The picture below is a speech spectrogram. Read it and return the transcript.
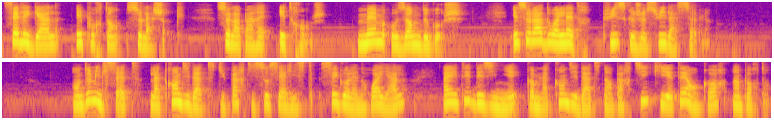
C'est légal et pourtant cela choque. Cela paraît étrange, même aux hommes de gauche. Et cela doit l'être puisque je suis la seule. En 2007, la candidate du Parti socialiste Ségolène Royal a été désignée comme la candidate d'un parti qui était encore important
